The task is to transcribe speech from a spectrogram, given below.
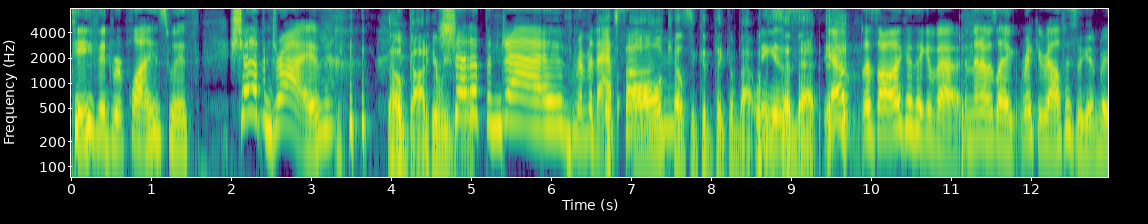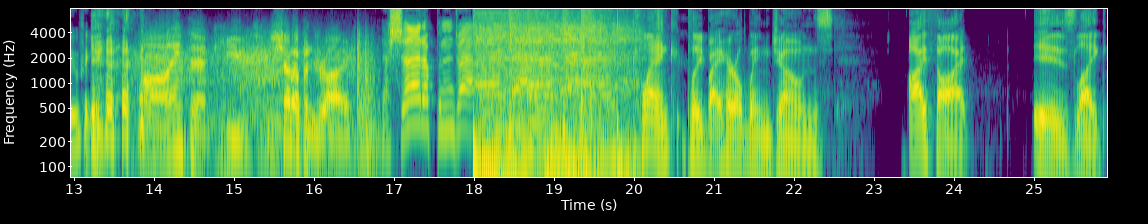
David replies with, "Shut up and drive! Oh, God, here we Shut go. Shut up and drive!" Remember that That's song? all Kelsey could think about when he Yes. said that. Yep, that's all I could think about. And then I was like, "Wreck-It Ralph is a good movie." oh, ain't that cute? Shut up and drive. Now shut up and drive. Clank, played by Harold Wayne Jones, I thought is like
